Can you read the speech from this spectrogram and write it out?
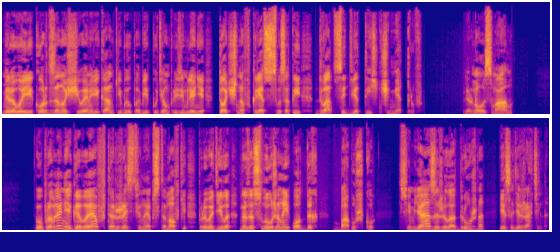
Мировой рекорд заносчивой американки был побит путем приземления точно в крест с высоты 22 тысячи метров. Вернулась мама. Управление ГВФ в торжественной обстановке проводило на заслуженный отдых бабушку. Семья зажила дружно и содержательно.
